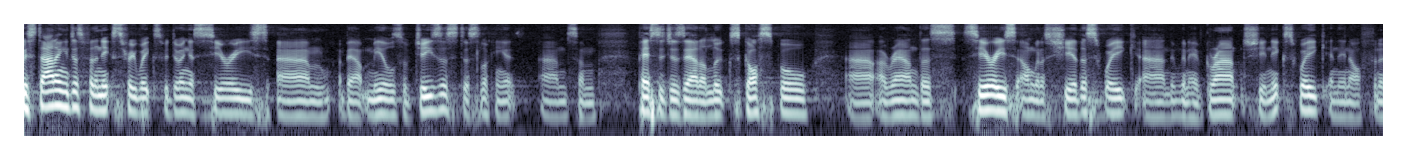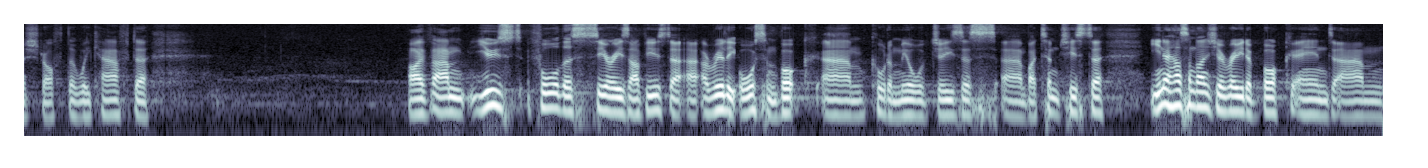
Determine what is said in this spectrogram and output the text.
we're starting just for the next three weeks. We're doing a series um, about meals of Jesus, just looking at um, some passages out of Luke's Gospel uh, around this series. I'm going to share this week, and I'm going to have Grant share next week, and then I'll finish it off the week after. I've um, used for this series, I've used a, a really awesome book um, called A Meal with Jesus uh, by Tim Chester. You know how sometimes you read a book and um,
